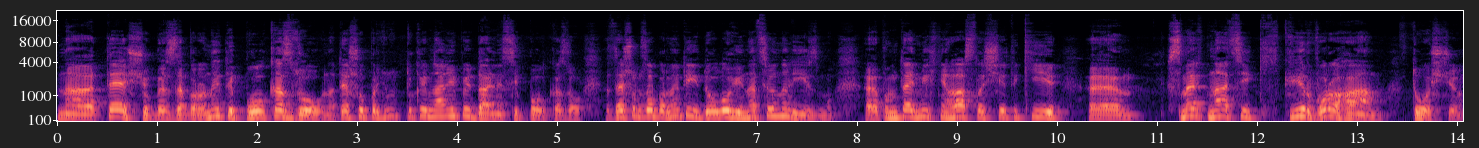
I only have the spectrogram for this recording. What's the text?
на те, щоб заборонити полк Азов, на те, щоб притягнути до кримінальної відповідальності полк Азов, на те, щоб заборонити ідеологію націоналізму. Е, Пам'ятаємо, їхні гасла ще такі. Е, смерть нації квір ворогам тощо.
